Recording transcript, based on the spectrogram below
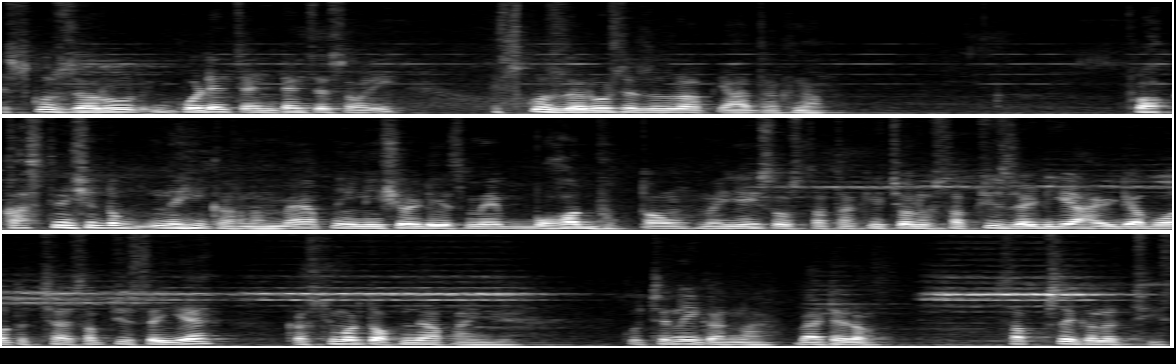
इसको ज़रूर गोल्डन सेंटेंस है सॉरी इसको ज़रूर से ज़रूर आप याद रखना। प्रोकास्टिनेशन तो नहीं करना। मैं अपने इनिशियल डेज़ में बहुत भुगता हूँ। मैं यही सोचता था कि चलो, सब चीज़ रेडी है आइडिया बहुत अच्छा है, सब चीज़ सही है। कस्टमर तो अपने आप आएँगे। कुछ नहीं करना है, बैठे रहो। सबसे गलत चीज़।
